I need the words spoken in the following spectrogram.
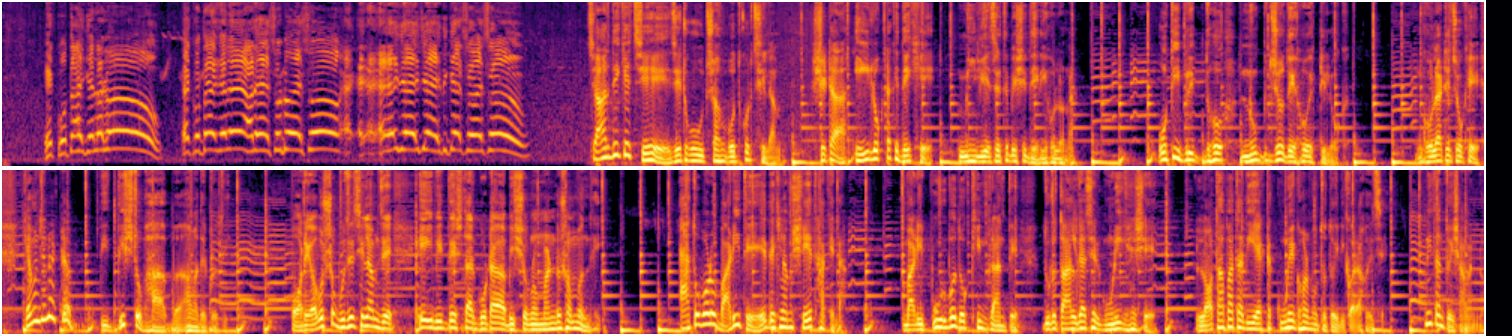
এ কোথায় গেলে গো? এ কোথায় গেলে? আরে এসো গো এসো। এই যে এই যে এদিকে এসো এসো। চারদিকে চেয়ে যেটুকু উৎসাহ বোধ করছিলাম সেটা এই লোকটাকে দেখে মিলিয়ে যেতে বেশি দেরি হলো না। অতি বৃদ্ধ নুব্জ দেহ একটি লোক। ঘোলাটে চোখে কেমন যেন একটা বিদ্বিষ্ট ভাব আমাদের প্রতি। পরে অবশ্য বুঝেছিলাম যে এই বিদ্বেষ তার গোটা বিশ্বব্রহ্মাণ্ড সম্বন্ধেই। এত বড় বাড়িতে দেখলাম সে থাকে না। বাড়ির পূর্ব দক্ষিণ প্রান্তে দুটো তাল গাছের গুঁড়ি ঘেঁষে লতা পাতা দিয়ে একটা কুঁড়ে ঘর মতো তৈরি করা হয়েছে। নিতান্তই সামান্য।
